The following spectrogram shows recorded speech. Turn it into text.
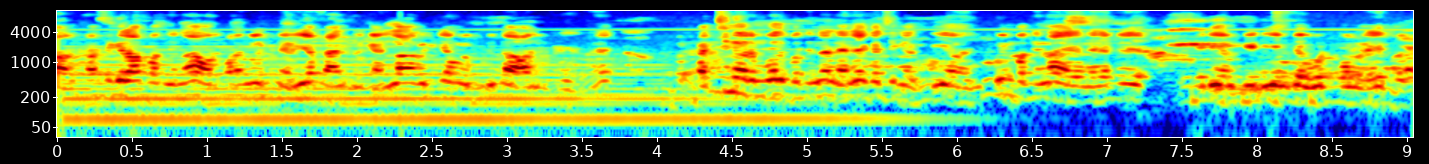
அவர் ரசிகரா பாத்தீங்கன்னா அவர் படங்களுக்கு நிறைய ஃபேன்ஸ் இருக்கு எல்லா வீட்லயும் அவங்களுக்கு பிடிக்க ஆள் கிடையாது. கட்சின்னு வரும்போது பாத்தீங்கன்னா நிறைய கட்சிகள். இப்பயும் பாத்தீங்கன்னா நிறைய பேர் டிடிஎம்கே டிஎம்கே ஓட்டு போட நிறைய பேர்.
